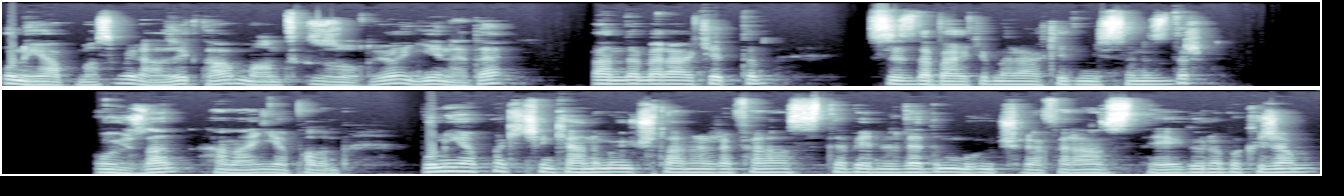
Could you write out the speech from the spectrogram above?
bunu yapması birazcık daha mantıksız oluyor. Yine de ben de merak ettim. Siz de belki merak etmişsinizdir. O yüzden hemen yapalım. Bunu yapmak için kendime 3 tane referans site belirledim. Bu 3 referans siteye göre bakacağım.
